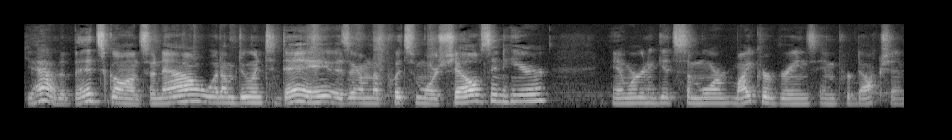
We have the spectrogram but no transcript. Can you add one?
yeah, the bed's gone. So now what I'm doing today is I'm going to put some more shelves in here and we're going to get some more microgreens in production.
